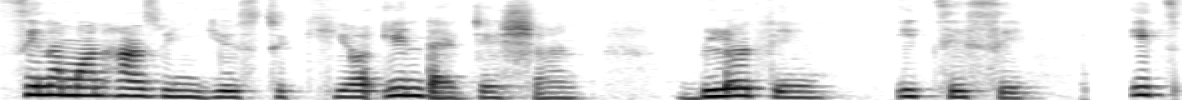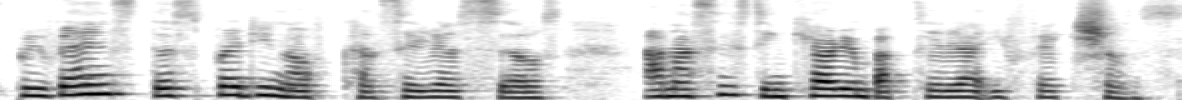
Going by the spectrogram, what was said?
cinnamon has been used to cure indigestion bloating etc. It prevents the spreading of cancerous cells and assists in curing bacterial infections.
